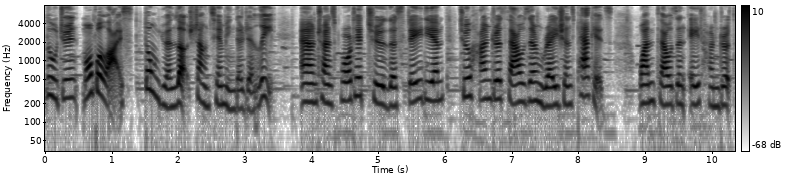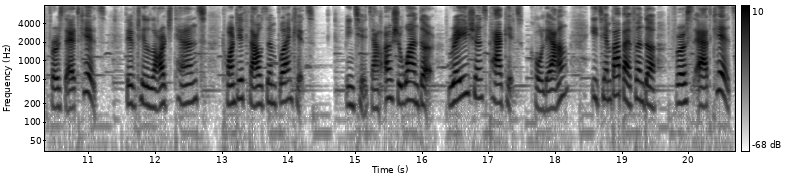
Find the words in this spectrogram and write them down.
陆军 mobilize 动员了上千名的人力。and transported to the stadium 200,000 rations packets, 1,800 first aid kits, 50 large tents, 20,000 blankets，并且将二十万的 rations packets 口粮、一千八百份的 first aid kits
